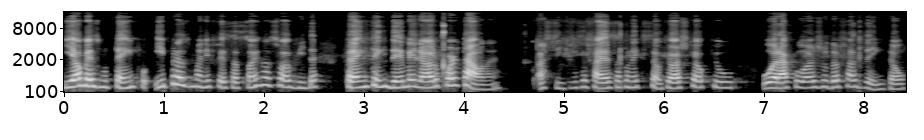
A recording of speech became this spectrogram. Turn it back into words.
e ao mesmo tempo ir para as manifestações na sua vida para entender melhor o portal, né? Assim que você faz essa conexão, que eu acho que é o que o, o oráculo ajuda a fazer. Então,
